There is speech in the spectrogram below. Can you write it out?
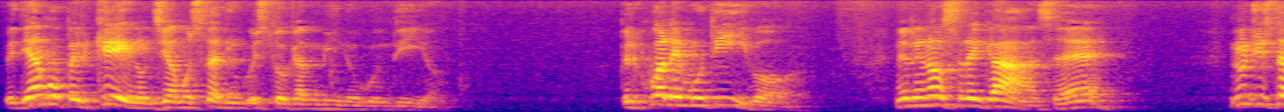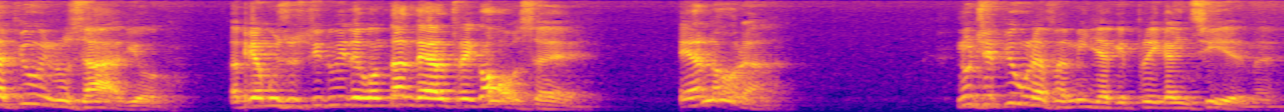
Vediamo perché non siamo stati in questo cammino con Dio. Per quale motivo? Nelle nostre case, eh? Non ci sta più il rosario, l'abbiamo sostituito con tante altre cose. E allora? Non c'è più una famiglia che prega insieme.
